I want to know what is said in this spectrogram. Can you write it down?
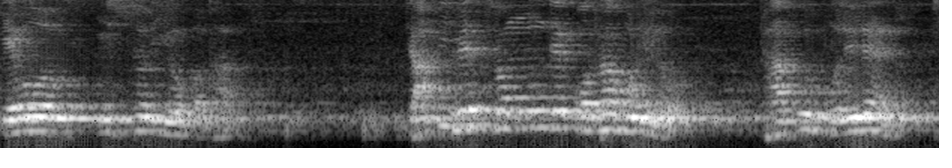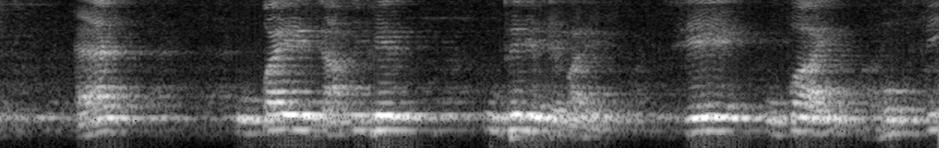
কেবল ঈশ্বরীয় কথা। জাতিভেদ সম্বন্ধে কথা বলিল। ঠাকুর বলিলেন, এক উপায়ে জাতিভেদ উঠে যেতে পারে, সে উপায় ভক্তি।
